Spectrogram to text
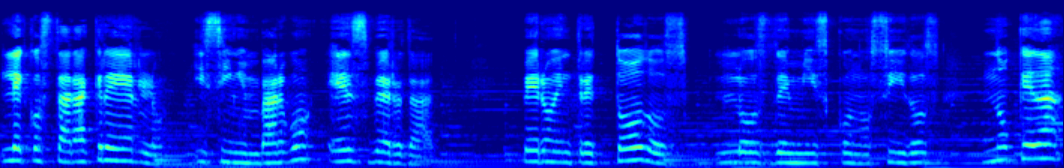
Le costará creerlo, y sin embargo es verdad pero entre todos los de mis conocidos no queda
